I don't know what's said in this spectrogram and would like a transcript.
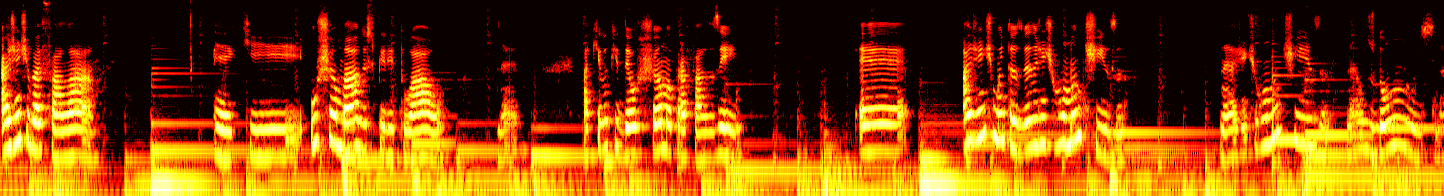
a gente vai falar é, que o chamado espiritual, né, aquilo que Deus chama para fazer, é, a gente muitas vezes a gente romantiza, né? A gente romantiza, né? Os dons, né?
